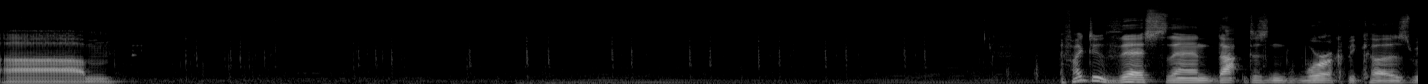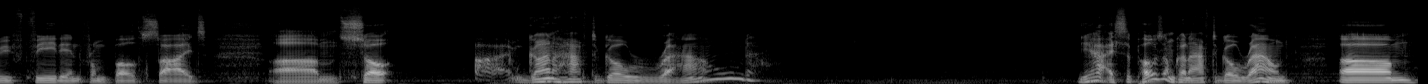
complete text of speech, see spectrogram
Um, if I do this, then that doesn't work because we feed in from both sides. Um, so I'm gonna have to go round. Yeah, I suppose I'm gonna have to go round. Um,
